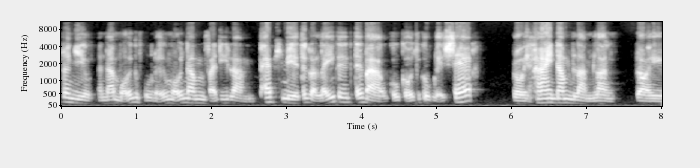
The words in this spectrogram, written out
Rất nhiều. Thành ra mỗi người phụ nữ mỗi năm phải đi làm pap smear tức là lấy cái tế bào của cổ tử cung để xét rồi hai năm làm lần rồi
